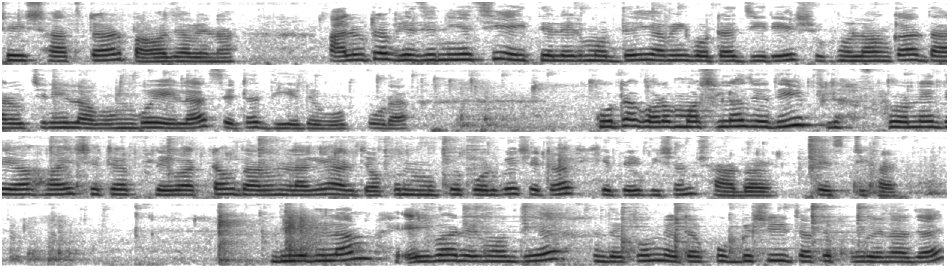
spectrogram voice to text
সেই স্বাদটা আর পাওয়া যাবে না। আলুটা ভেজে নিয়েছি, এই তেলের মধ্যেই আমি গোটা জিরে, শুকনো লঙ্কা, দারুচিনি, লবঙ্গ, এলাচ, এটা দিয়ে দেবো পোড়া। গোটা গরম মশলা যদি ফোড়নে দেওয়া হয় সেটা ফ্লেভারটাও দারুণ লাগে, আর যখন মুখে পড়বে, সেটা খেতে ভীষণ স্বাদ হয়, টেস্টি হয়। দিয়ে দিলাম, এইবার এর মধ্যে দেখুন, এটা খুব বেশি যাতে পুড়ে না যায়।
